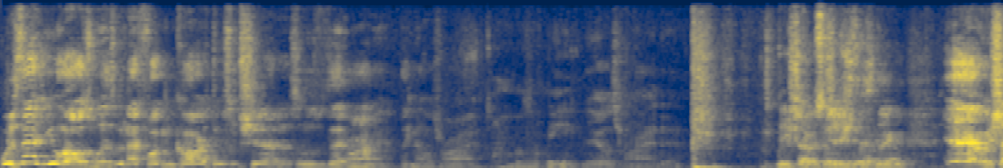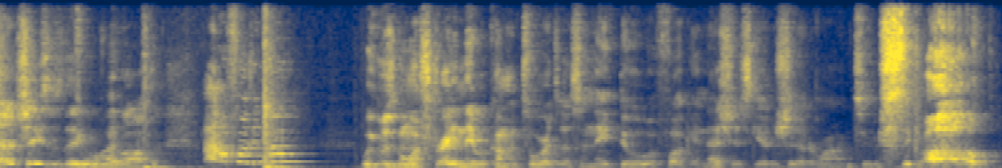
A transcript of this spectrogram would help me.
Was that you I was with when that fucking car threw some shit at us? Or was that Ryan? I think that was Ryan. Oh, that wasn't me. Yeah, it was Ryan then. we tried to some chase this nigga. Yeah, we tried to chase this nigga when we lost it. I don't fucking know. We was going straight and they were coming towards us and they threw a fucking that shit scared the shit out of Ryan too. Oh! This nigga, oh,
